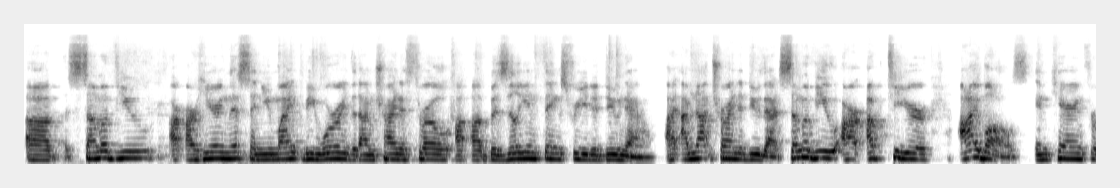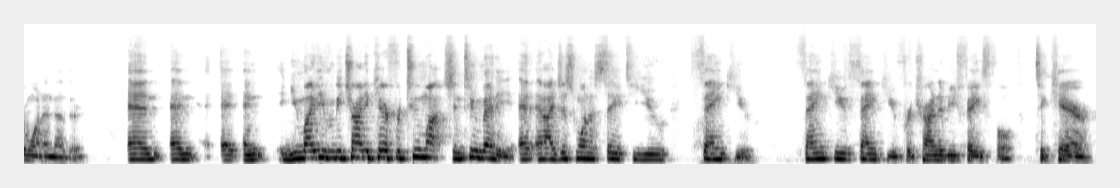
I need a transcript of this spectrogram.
Uh, some of you are, are, hearing this and you might be worried that I'm trying to throw a, a bazillion things for you to do now. I, I'm not trying to do that. Some of you are up to your eyeballs in caring for one another. And, and, and, you might even be trying to care for too much and too many. And, and I just want to say to you, thank you. Thank you, thank you for trying to be faithful to care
